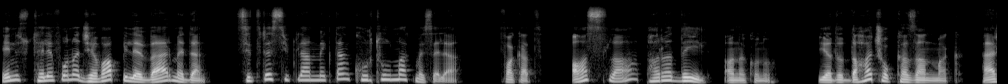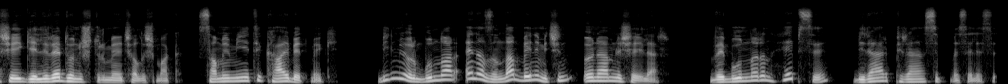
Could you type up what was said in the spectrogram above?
henüz telefona cevap bile vermeden stres yüklenmekten kurtulmak mesela. Fakat asla para değil ana konu. Ya da daha çok kazanmak, her şeyi gelire dönüştürmeye çalışmak, samimiyeti kaybetmek. Bilmiyorum bunlar en azından benim için önemli şeyler. Ve bunların hepsi birer prensip meselesi.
